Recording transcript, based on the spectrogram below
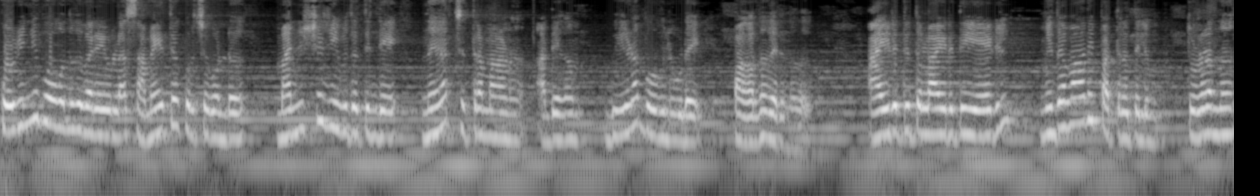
കൊഴിഞ്ഞു പോകുന്നത് വരെയുള്ള സമയത്തെക്കുറിച്ച് കൊണ്ട് മനുഷ്യ ജീവിതത്തിന്റെ നേർചിത്രമാണ് അദ്ദേഹം വീണപൂവിലൂടെ പകർന്നു തരുന്നത്. ആയിരത്തി തൊള്ളായിരത്തി ഏഴിൽ മിതവാദി പത്രത്തിലും തുടർന്ന്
